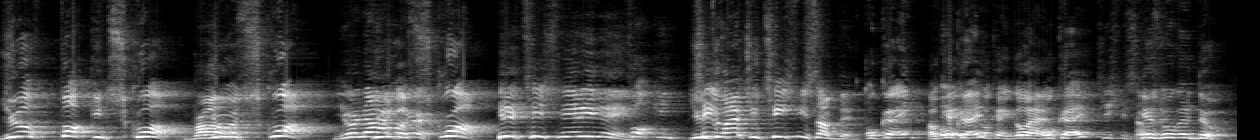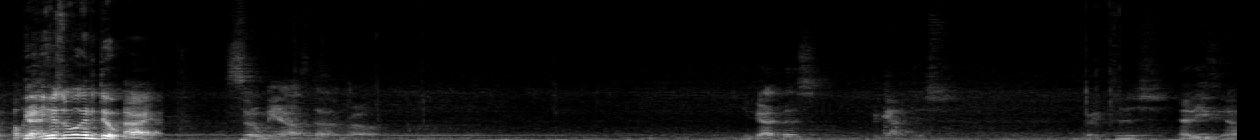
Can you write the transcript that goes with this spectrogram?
You're a fucking scrub. Bro. You're a scrub. You're not. You're a You're- scrub. You didn't teach me anything. Fucking. You You why don't you teach me something? Okay. Okay, Okay. okay, go ahead. Okay. Teach me something. Here's what we're gonna do. Okay. Here's what we're gonna do. All right. So me, how's done, bro? You got this? We got this. Wait for this. That easy, huh?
